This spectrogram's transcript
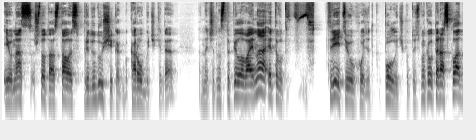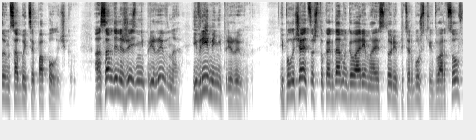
и у нас что-то осталось в предыдущей как бы коробочке, да. Значит, наступила война, это вот в третью уходит полочку. То есть мы как-то раскладываем события по полочкам. А на самом деле жизнь непрерывна, и время непрерывно. И получается, что когда мы говорим о истории петербургских дворцов,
